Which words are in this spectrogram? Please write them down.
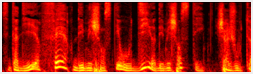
c'est-à-dire faire des méchancetés ou dire des méchancetés. J'ajoute,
